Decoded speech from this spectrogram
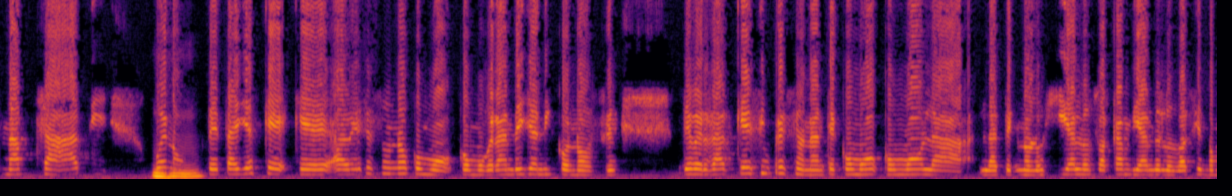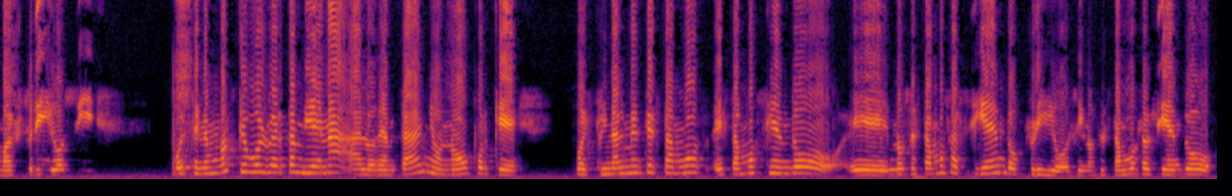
Snapchat y bueno, detalles que, que a veces uno como, como grande ya ni conoce. De verdad que es impresionante cómo, cómo la, la tecnología los va cambiando y los va haciendo más fríos y pues tenemos que volver también a, a lo de antaño, ¿no? Porque pues finalmente estamos estamos siendo eh, nos estamos haciendo fríos y nos estamos haciendo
